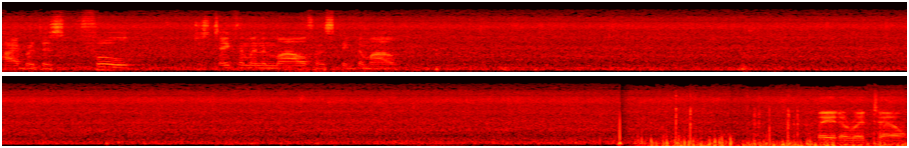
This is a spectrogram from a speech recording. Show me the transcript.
Hybrid is full. Just take them in the mouth and spit them out. Beta red tail.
